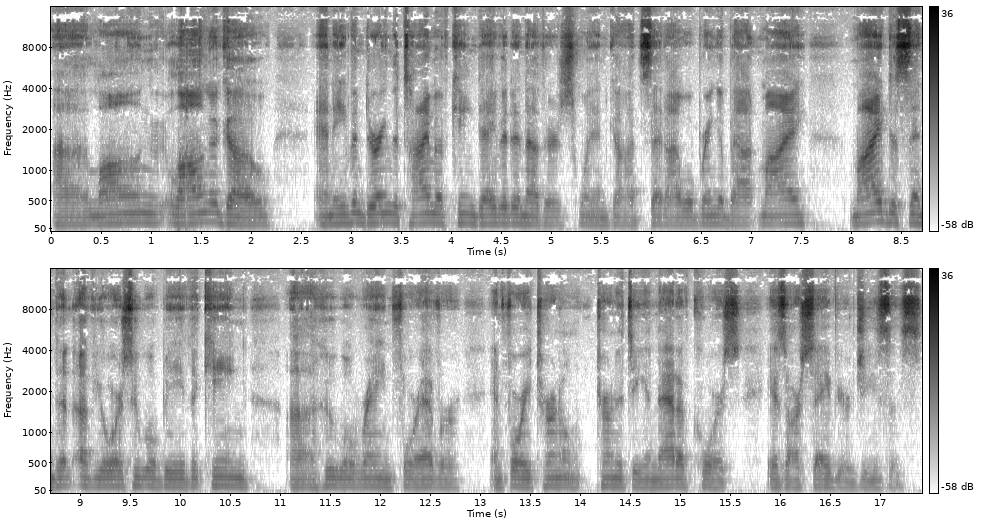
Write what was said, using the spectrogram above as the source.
uh, long, long ago, and even during the time of King David and others, when God said, "I will bring about my my descendant of yours, who will be the king, uh, who will reign forever and for eternal eternity," and that, of course, is our Savior Jesus.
